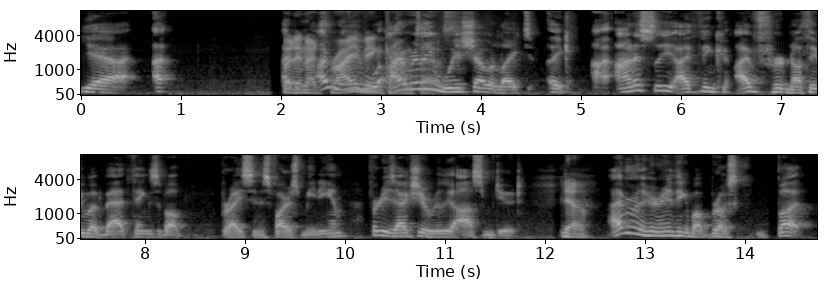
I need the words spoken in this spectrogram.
Yeah, I, But I- in a I really driving w- I really wish I would like to like. I, honestly, I think I've heard nothing but bad things about Bryson as far as meeting him. He's actually a really awesome dude. Yeah, I haven't really heard anything about Brooks, but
